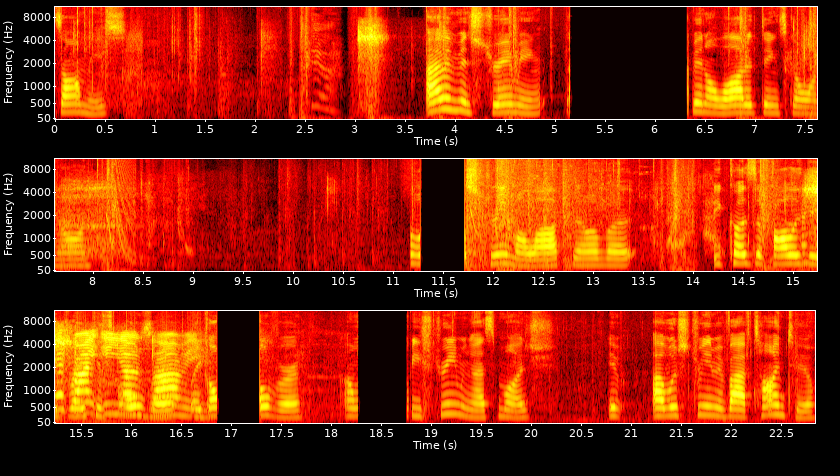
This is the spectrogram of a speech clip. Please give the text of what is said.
Zombies. I haven't been streaming. There's Been a lot of things going on. I will stream a lot though, but because the holiday just break is over, zombie. like over, I won't be streaming as much. If I will stream if I have time to.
